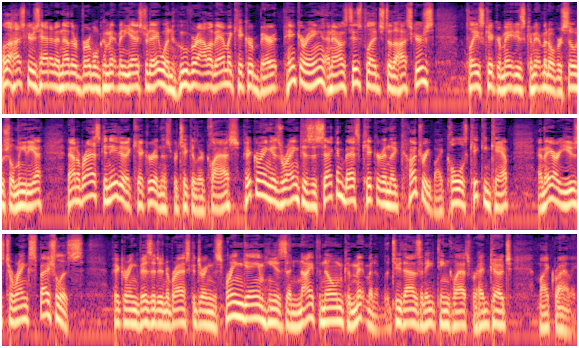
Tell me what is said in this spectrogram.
Well, the Huskers had another verbal commitment yesterday when Hoover, Alabama kicker Barrett Pickering announced his pledge to the Huskers. The place kicker made his commitment over social media. Now, Nebraska needed a kicker in this particular class. Pickering is ranked as the second best kicker in the country by Kohl's Kicking Camp, and they are used to rank specialists. Pickering visited Nebraska during the spring game. He is the ninth known commitment of the 2018 class for head coach Mike Riley.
